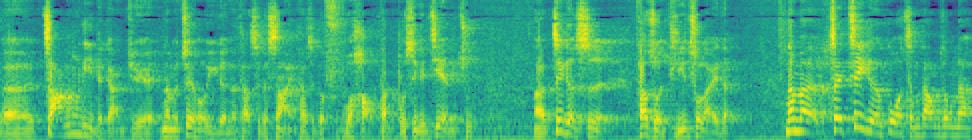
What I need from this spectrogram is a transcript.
呃张力的感觉。那么最后一个呢，它是个 sign，它是个符号，它不是一个建筑。啊，这个是他所提出来的。那么在这个过程当中呢，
